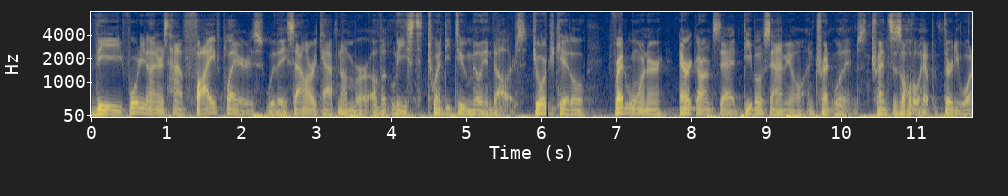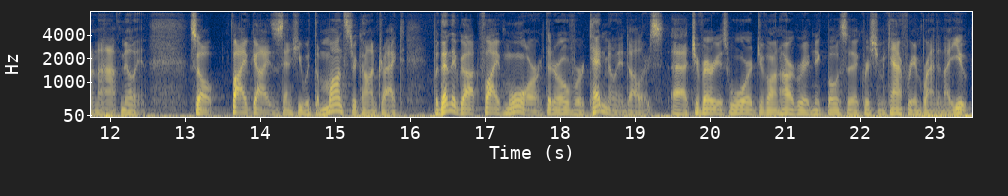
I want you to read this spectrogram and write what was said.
the 49ers have five players with a salary cap number of at least $22 million. George Kittle, Fred Warner, Arik Armstead, Deebo Samuel, and Trent Williams. Trent's is all the way up at 31.5 million. So five guys essentially with the monster contract. But then they've got five more that are over $10 million. Uh, Ward, Javon Hargrave, Nick Bosa, Christian McCaffrey, and Brandon Aiyuk.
